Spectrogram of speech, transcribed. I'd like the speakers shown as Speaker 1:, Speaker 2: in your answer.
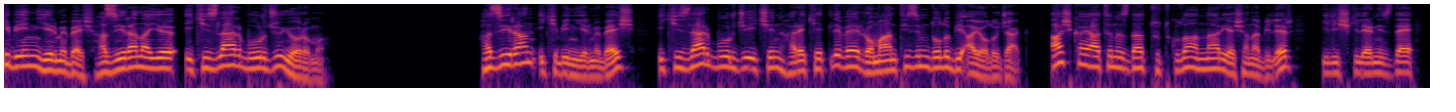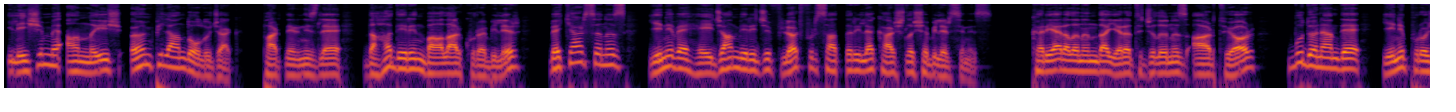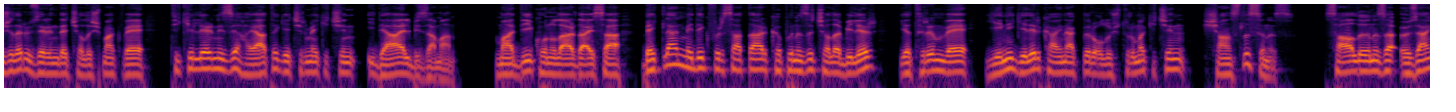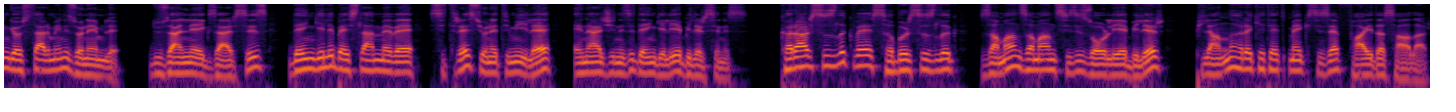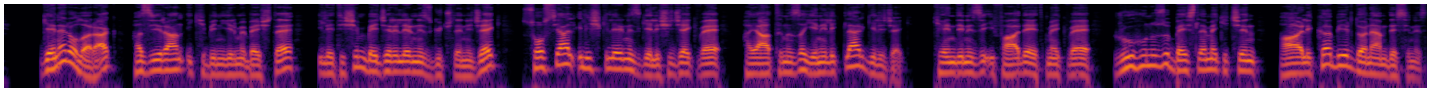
Speaker 1: 2025 Haziran ayı İkizler Burcu yorumu. Haziran 2025, İkizler Burcu için hareketli ve romantizm dolu bir ay olacak. Aşk hayatınızda tutkulu anlar yaşanabilir, ilişkilerinizde iletişim ve anlayış ön planda olacak. Partnerinizle daha derin bağlar kurabilir, bekarsanız yeni ve heyecan verici flört fırsatlarıyla karşılaşabilirsiniz. Kariyer alanında yaratıcılığınız artıyor, bu dönemde yeni projeler üzerinde çalışmak ve fikirlerinizi hayata geçirmek için ideal bir zaman. Maddi konulardaysa beklenmedik fırsatlar kapınızı çalabilir, yatırım ve yeni gelir kaynakları oluşturmak için şanslısınız. Sağlığınıza özen göstermeniz önemli. Düzenli egzersiz, dengeli beslenme ve stres yönetimi ile enerjinizi dengeleyebilirsiniz. Kararsızlık ve sabırsızlık zaman zaman sizi zorlayabilir, planlı hareket etmek size fayda sağlar. Genel olarak Haziran 2025'te iletişim becerileriniz güçlenecek, sosyal ilişkileriniz gelişecek ve hayatınıza yenilikler girecek. Kendinizi ifade etmek ve ruhunuzu beslemek için harika bir dönemdesiniz.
